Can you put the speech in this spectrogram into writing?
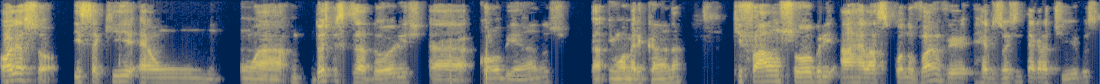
Olha só, isso aqui é um, uma, dois pesquisadores uh, colombianos uh, e uma americana que falam sobre a relação, quando vão ver revisões integrativas.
